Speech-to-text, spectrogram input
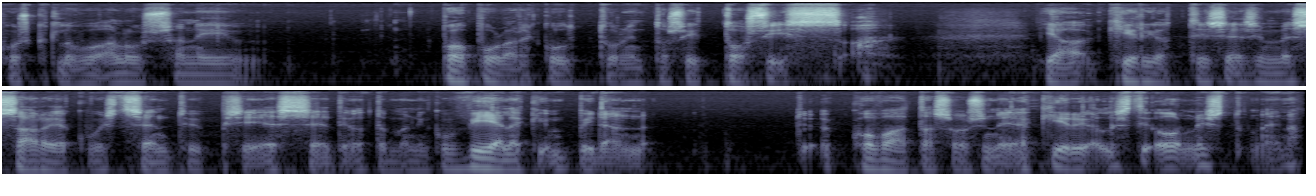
60-luvun alussa, niin populaarikulttuurin tosi tosissaan ja kirjoitti se esimerkiksi sarjakuvista sen tyyppisiä esseitä, joita mä niin vieläkin pidän kovatasoisina ja kirjallisesti onnistuneina,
